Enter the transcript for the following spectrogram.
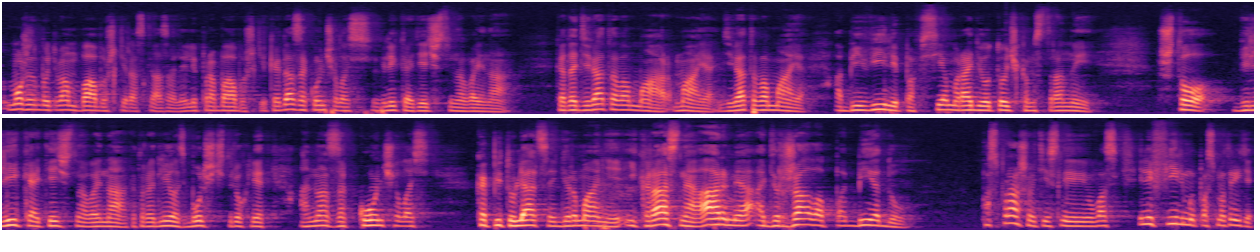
Может быть, вам бабушки рассказывали или про бабушки, когда закончилась Великая Отечественная война, когда 9 мая, 9 мая объявили по всем радиоточкам страны, что Великая Отечественная война, которая длилась больше четырех лет, она закончилась капитуляцией Германии, и Красная Армия одержала победу. Поспрашивайте, если у вас... Или фильмы посмотрите.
